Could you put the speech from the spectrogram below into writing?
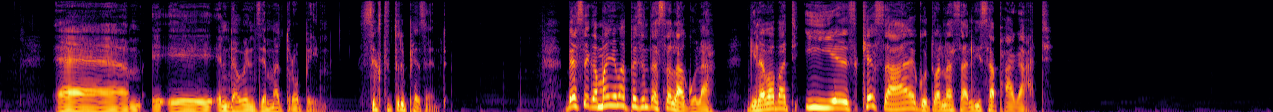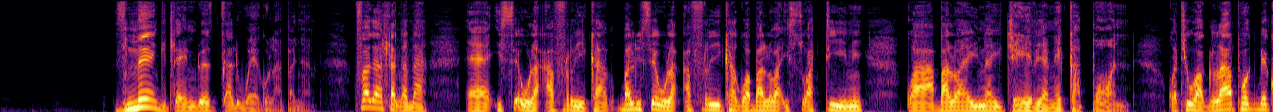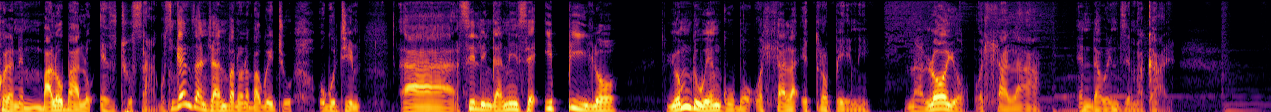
um e- e- endaweni zemadrobheni 63% bese ke amanye amaphesent asalako la ngilaba bathi iye sikhe saye kodwana salisa phakathi. Ziningi hle into ezicaliweko lapha nyana kufaka hlangana eh iSouth Africa kubalwa iSouth Africa kwabalwa iSwatini kwabalwa iNigeria neGabon. Kwathiwa kulapho kube khona nembalobalo ezithusako. Singenza njani bantwana bakwethu ukuthi ah silinganise ipilo yomntu wengubo ohlala edrobheni naloyo ohlala endaweni zemakhaya?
